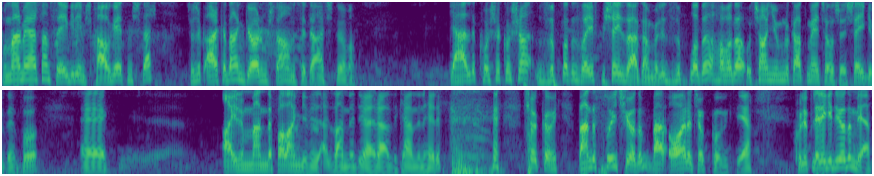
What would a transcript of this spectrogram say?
Bunlar meğersem sevgiliymiş. Kavga etmişler. Çocuk arkadan görmüş tamam mı seti açtığımı. Geldi koşa koşa zıpladı. Zayıf bir şey zaten böyle. Zıpladı havada uçan yumruk atmaya çalışıyor. Şey gibi bu e, Iron Man'de falan gibi zannediyor herhalde kendini herif. çok komik. Ben de su içiyordum. Ben, o ara çok komikti ya. Kulüplere gidiyordum ya.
